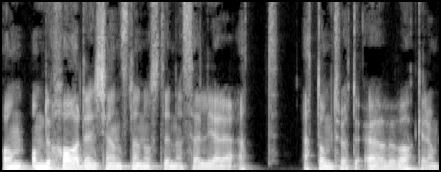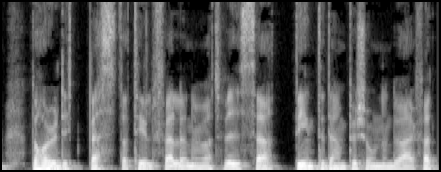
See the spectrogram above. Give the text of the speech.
Om, om du har den känslan hos dina säljare att, att de tror att du övervakar dem, då har du ditt bästa tillfälle nu att visa att det är inte den personen du är. För att,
